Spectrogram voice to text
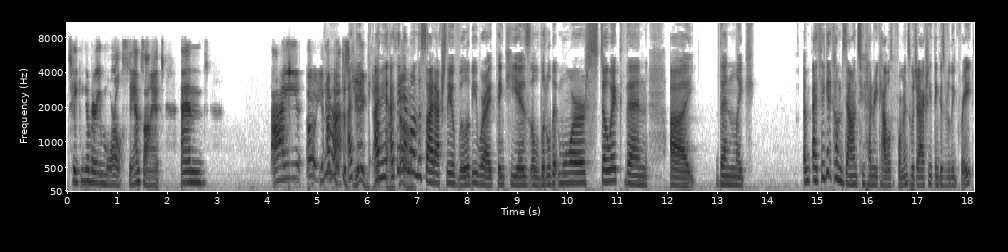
taking a very moral stance on it and I oh yeah, yeah. I'm not disputing. I think I mean part, I think no. I'm on the side actually of Willoughby where I think he is a little bit more stoic than uh than like um, I think it comes down to Henry Cavill's performance, which I actually think is really great.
